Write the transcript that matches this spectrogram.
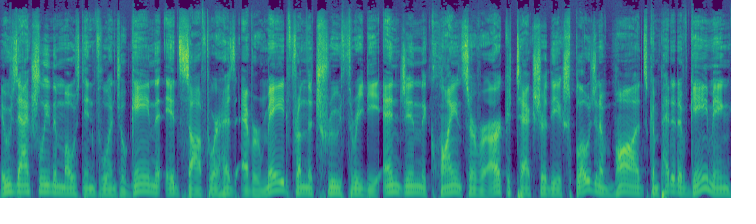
it was actually the most influential game that id Software has ever made from the true 3D engine, the client server architecture, the explosion of mods, competitive gaming.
